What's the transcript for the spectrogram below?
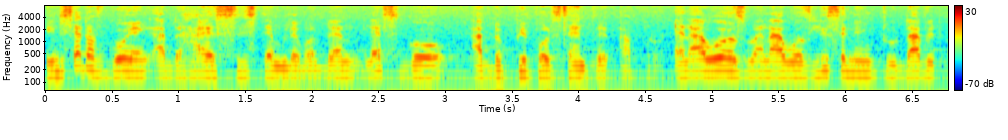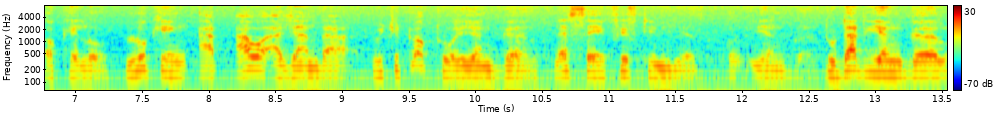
instead of going at the highest system level, then let's go at the people-centered approach. And I was, when I was listening to David Okello, looking at our agenda, we should talk to a young girl, let's say 15 years young girl. To that young girl,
